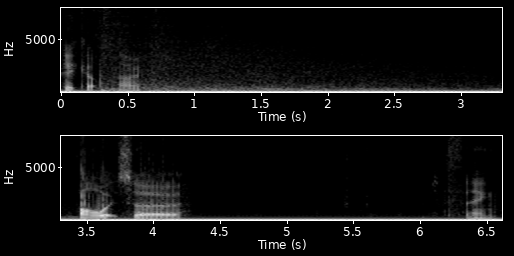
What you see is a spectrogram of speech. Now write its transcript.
Pick up note. Oh, it's a, it's a thing.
